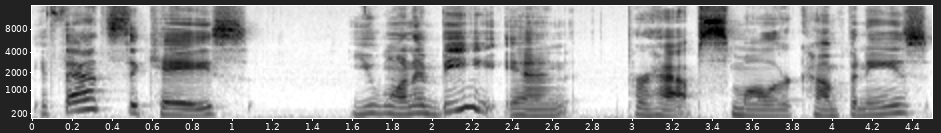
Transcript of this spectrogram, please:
If that's the case, you want to be in perhaps smaller companies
